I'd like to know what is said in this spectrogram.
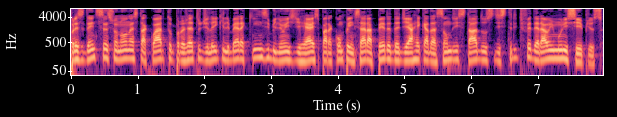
Presidente sancionou nesta quarta o projeto de lei que libera 15 bilhões de reais para compensar a perda de arrecadação de estados, Distrito Federal e municípios.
